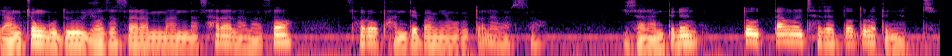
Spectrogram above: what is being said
양쪽 모두 여섯 사람만 나- 살아남아서 서로 반대 방향으로 떠나갔어. 이 사람들은 또 땅을 찾아 떠돌아다녔지.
